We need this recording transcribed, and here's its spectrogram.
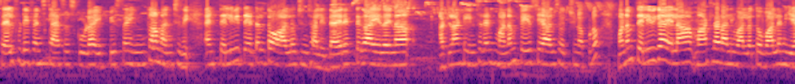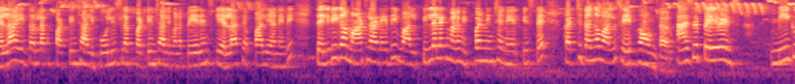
సెల్ఫ్ డిఫెన్స్ క్లాసెస్ కూడా ఇప్పిస్తే ఇంకా మంచిది. అండ్ తెలివితేటలతో ఆలోచించాలి. డైరెక్ట్గా ఏదైనా అట్లాంటి ఇన్సిడెంట్ మనం ఫేస్ చేయాల్సి వచ్చినప్పుడు మనం తెలివిగా ఎలా మాట్లాడాలి వాళ్ళతో వాళ్ళని ఎలా ఇతరులకు పట్టించాలి పోలీసులకు పట్టించాలి మన పేరెంట్స్కి ఎలా చెప్పాలి అనేది తెలివిగా మాట్లాడేది వాళ్ళ పిల్లలకి మనం ఇప్పటి నుంచే నేర్పిస్తే ఖచ్చితంగా వాళ్ళు సేఫ్గా ఉంటారు. యాజ్ ఎ పేరెంట్స్ మీకు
